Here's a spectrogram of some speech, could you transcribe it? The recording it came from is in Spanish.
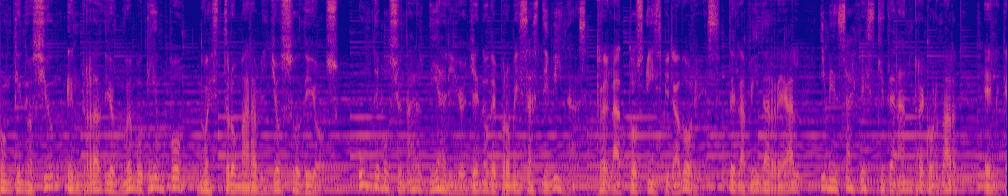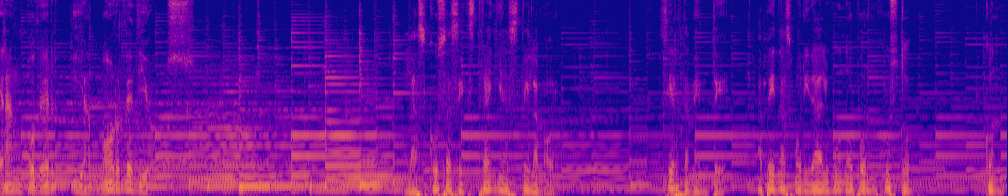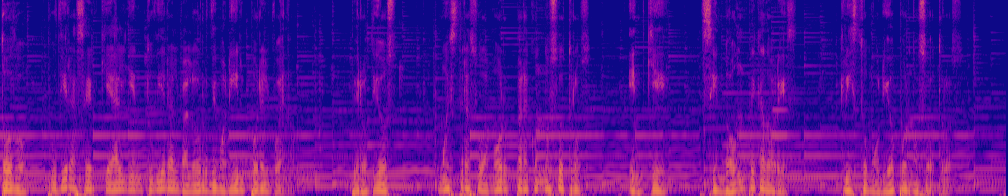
continuación en Radio Nuevo Tiempo, Nuestro maravilloso Dios, un devocional diario lleno de promesas divinas, relatos inspiradores de la vida real y mensajes que te harán recordar el gran poder y amor de Dios. Las cosas extrañas del amor. Ciertamente, apenas morirá alguno por un justo. Con todo, pudiera ser que alguien tuviera el valor de morir por el bueno pero Dios muestra su amor para con nosotros en que, siendo aún pecadores, Cristo murió por nosotros.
